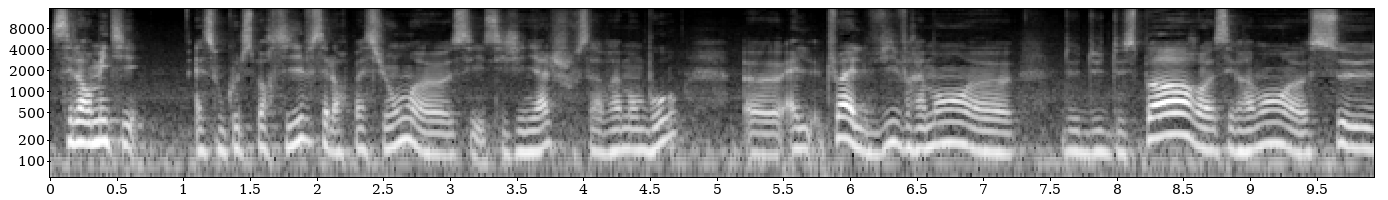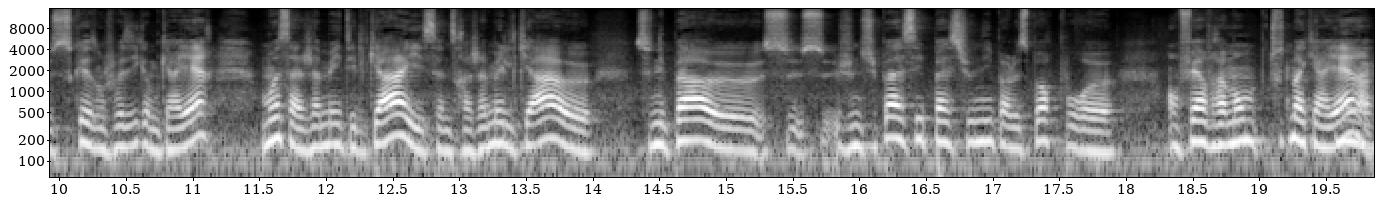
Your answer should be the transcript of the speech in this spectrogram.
c'est leur métier. Elles sont coach sportives c'est leur passion c'est génial je trouve ça vraiment beau Euh, elles, tu vois elles vivent vraiment euh, de, de, de sport c'est vraiment euh, ce, ce qu'elles ont choisi comme carrière. Moi ça n'a jamais été le cas et ça ne sera jamais le cas euh, ce n'est pas euh, ce- ce- je ne suis pas assez passionnée par le sport pour euh, en faire vraiment toute ma carrière. Ouais.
